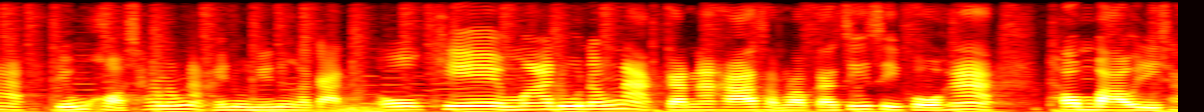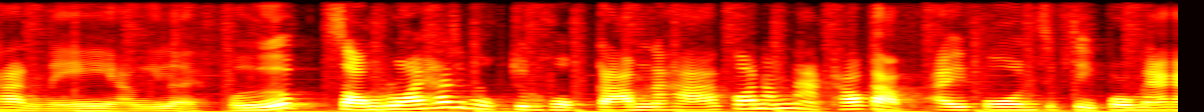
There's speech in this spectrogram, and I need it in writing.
มากๆ เดี๋ยวผมขอชั่งน้ำหนักให้ดูนิดนึงแล้วกัน โอเค มาดูน้ำหนักกันนะคะสำหรับ Galaxy C Fold 5 Tom b o w Edition นี่เอางี้เลยฟึบ256.6 กรัมนะคะ ก็น้ำหนักเท่ากับ iPhone 14 Pro Max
